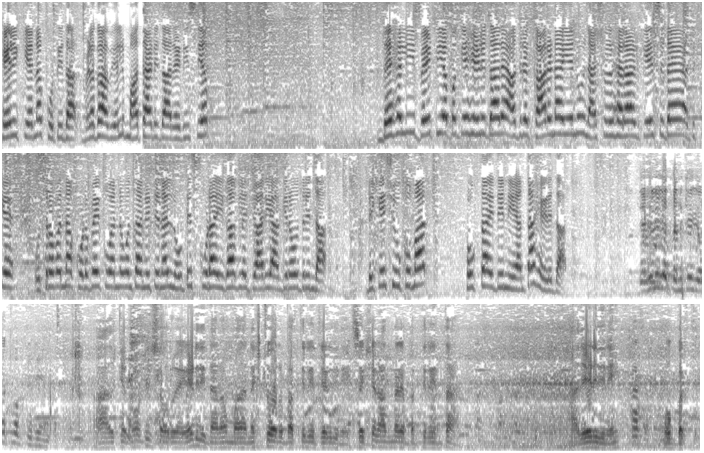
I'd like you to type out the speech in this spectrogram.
ಹೇಳಿಕೆಯನ್ನ ಕೊಟ್ಟಿದ್ದಾರೆ. ಬೆಳಗಾವಿಯಲ್ಲಿ ಮಾತಾಡಿದ್ದಾರೆ ಡಿಸಿಎಂ. ದೆಹಲಿ ಭೇಟಿಯ ಬಗ್ಗೆ ಹೇಳಿದ್ದಾರೆ, ಆದರೆ ಕಾರಣ ಏನು? ನ್ಯಾಷನಲ್ ಹೆರಾಲ್ಡ್ ಕೇಸ್ ಇದೆ, ಅದಕ್ಕೆ ಉತ್ತರವನ್ನ ಕೊಡಬೇಕು ಅನ್ನುವಂತ ನಿಟ್ಟಿನಲ್ಲಿ ನೋಟಿಸ್ ಕೂಡ ಈಗಾಗಲೇ ಜಾರಿ ಆಗಿರೋದ್ರಿಂದ ಡಿಕೆ ಶಿವಕುಮಾರ್ ಹೋಗ್ತಾ ಇದ್ದೀನಿ ಅಂತ ಹೇಳಿದ್ದಾರೆ. ದೆಹಲಿಗೆ ತನಿಖೆಗೆ ಯಾವತ್ತು ಹೋಗ್ತಿದೆ ಅಂತ. ಅದಕ್ಕೆ ನೋಟಿಸ್ ಅವರು ಹೇಳಿದೀನಿ ನಾನು ನೆಕ್ಸ್ಟ್ ಅವರ್ ಬರ್ತೀನಿ ಅಂತ ಹೇಳಿದೀನಿ ಸೆಕ್ಷನ್ ಆದ್ಮೇಲೆ ಬರ್ತೀನಿ ಅಂತ ಅದು ಹೇಳಿದೀನಿ ಹೋಗಿ ಬರ್ತೀನಿ.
